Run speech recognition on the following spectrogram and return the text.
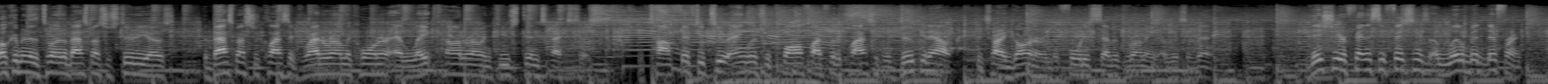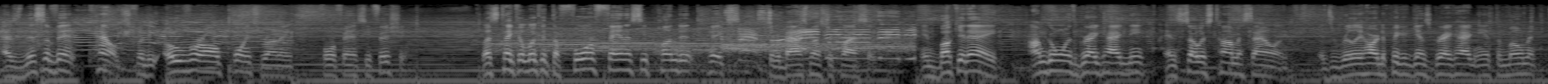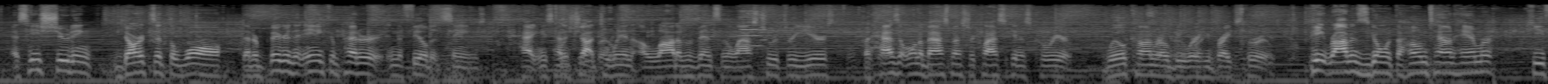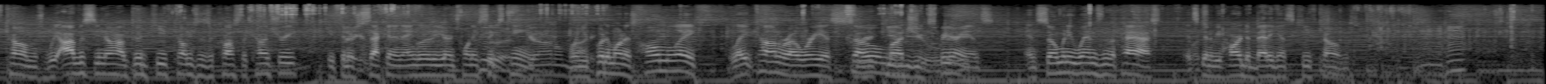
Welcome into the Toyota Bassmaster Studios. The Bassmaster Classic right around the corner at Lake Conroe in Houston, Texas. The top 52 anglers who qualify for the Classic will duke it out to try to garner the 47th running of this event. This year, fantasy fishing is a little bit different as this event counts for the overall points running for fantasy fishing. Let's take a look at the four fantasy pundit picks for the Bassmaster Classic. In bucket A, I'm going with Greg Hackney, and so is Thomas Allen. It's really hard to pick against Greg Hackney at the moment as he's shooting darts at the wall that are bigger than any competitor in the field, it seems. Hackney's had a shot to win a lot of events in the last two or three years, but hasn't won a Bassmaster Classic in his career. Will Conroe be where he breaks through? Pete Robbins is going with the hometown hammer, Keith Combs. We obviously know how good Keith Combs is across the country. He finished second in Angler of the Year in 2016. When you put him on his home lake, Lake Conroe, where he has so much experience and so many wins in the past, it's going to be hard to bet against Keith Combs. Mm -hmm.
